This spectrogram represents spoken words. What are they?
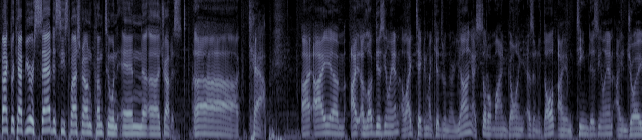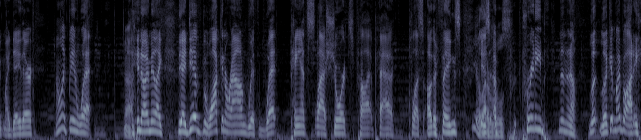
Fact or Cap, you're sad to see Splash Mountain come to an end. Uh, Travis. Uh, cap. I I um I, I love Disneyland. I like taking my kids when they're young. I still don't mind going as an adult. I am Team Disneyland. I enjoy my day there. I don't like being wet. Ah. You know what I mean? Like the idea of walking around with wet pants slash shorts pa, pa, plus other things You have a lot is of rules. pr- pretty. No, no, no. Look look at my body.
